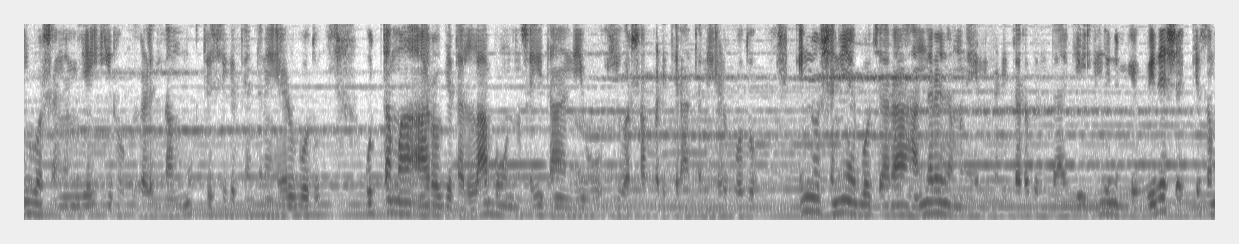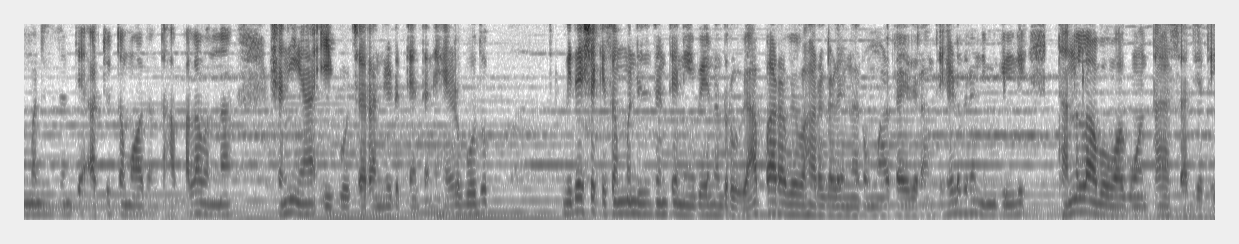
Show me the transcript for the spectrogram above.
ಈ ವರ್ಷ ನಿಮಗೆ ಈ ರೋಗಗಳಿಂದ ಮುಕ್ತಿ ಸಿಗುತ್ತೆ ಅಂತಲೇ ಹೇಳ್ಬೋದು. ಉತ್ತಮ ಆರೋಗ್ಯದ ಲಾಭವನ್ನು ಸಹಿತ ನೀವು ಈ ವರ್ಷ ಪಡಿತೀರಾ ಅಂತಲೇ ಹೇಳ್ಬೋದು. ಇನ್ನು ಶನಿಯ ಗೋಚಾರ ಹನ್ನೆರಡನೇ ಮನೆಯಲ್ಲಿ ನಡೀತಾ ಇರೋದ್ರಿಂದಾಗಿ ಇಲ್ಲಿ ನಿಮಗೆ ವಿದೇಶಕ್ಕೆ ಸಂಬಂಧಿಸಿದಂತೆ ಅತ್ಯುತ್ತಮವಾದಂತಹ ಫಲವನ್ನು ಶನಿಯ ಈ ಗೋಚಾರ ನೀಡುತ್ತೆ ಅಂತಲೇ ಹೇಳ್ಬೋದು. ವಿದೇಶಕ್ಕೆ ಸಂಬಂಧಿಸಿದಂತೆ ನೀವೇನಾದರೂ ವ್ಯಾಪಾರ ವ್ಯವಹಾರಗಳೇನಾದ್ರು ಮಾಡ್ತಾ ಇದ್ದೀರಾ ಅಂತ ಹೇಳಿದ್ರೆ ನಿಮಗಿಲ್ಲಿ ಧನಲಾಭವಾಗುವಂತಹ ಸಾಧ್ಯತೆ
